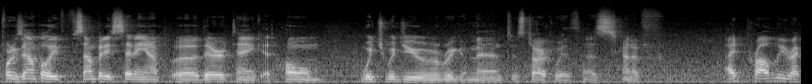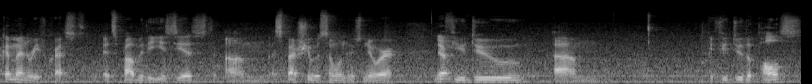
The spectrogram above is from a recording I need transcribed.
for example, if somebody's setting up uh, their tank at home, which would you recommend to start with as kind of I'd probably recommend Reef Crest. It's probably the easiest, um, especially with someone who's newer. Yep. If you do, um, if you do the pulse,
